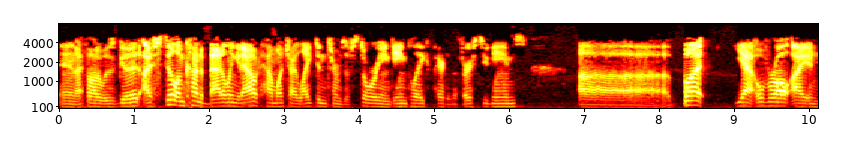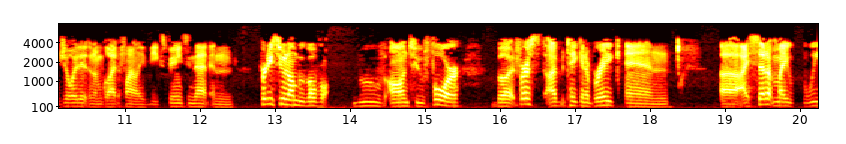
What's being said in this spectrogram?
and I thought it was good. I still am kind of battling it out how much I liked it in terms of story and gameplay compared to the first two games. Uh, but yeah, overall I enjoyed it, and I'm glad to finally be experiencing that. And pretty soon I'll move over move on to four. But first, I've been taking a break, and uh, I set up my Wii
